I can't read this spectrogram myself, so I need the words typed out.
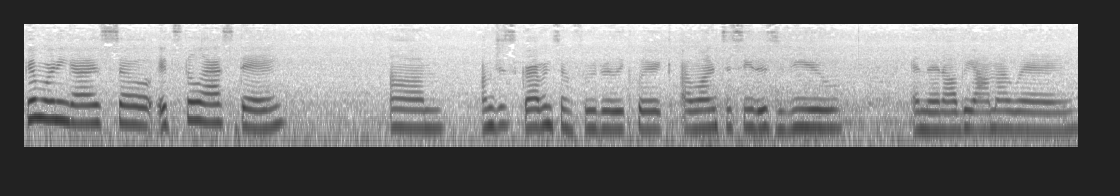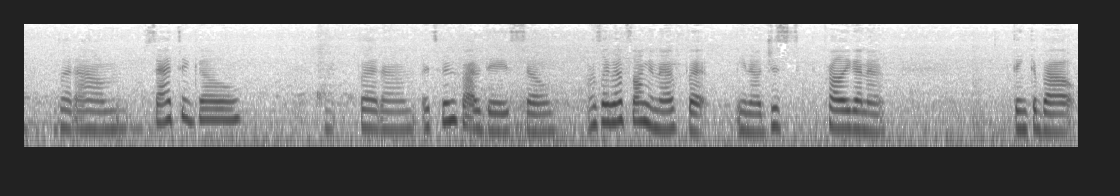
Good morning, guys. So it's the last day. Um, I'm just grabbing some food really quick. I wanted to see this view and then I'll be on my way. But um, sad to go. But um, it's been five days, so I was like, that's long enough. But you know, just probably gonna think about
